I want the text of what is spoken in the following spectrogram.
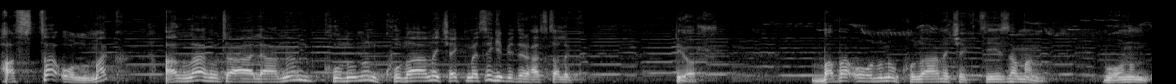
Hasta olmak Allahu Teala'nın kulunun kulağını çekmesi gibidir hastalık diyor. Baba oğlunun kulağını çektiği zaman bu onun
